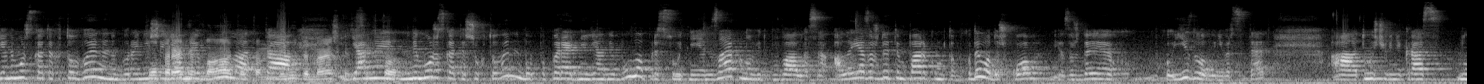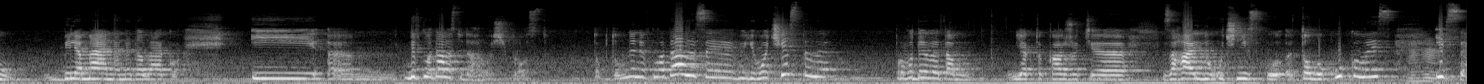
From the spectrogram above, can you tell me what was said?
я не можу сказати, хто винен, бо раніше я Попередня не влада, була. там, та, люди, мешканці, я не, хто? не можу сказати, що хто винен, бо попередньо я не була присутня, я не знаю, як воно відбувалося, але я завжди тим парком там ходила до школи, я завжди х- їздила в університет, а, тому що він якраз ну, біля мене недалеко. І ем, не вкладались туди гроші просто. Тобто вони не вкладалися, його чистили, проводили там, як то кажуть, е, загальну учнівську толоку колись, Мгм. і все.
